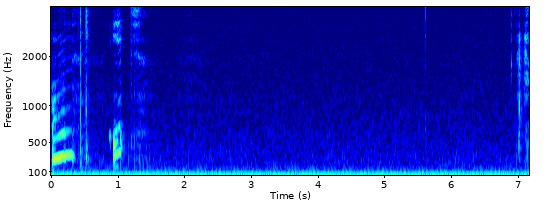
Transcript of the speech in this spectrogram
on it. Ah.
